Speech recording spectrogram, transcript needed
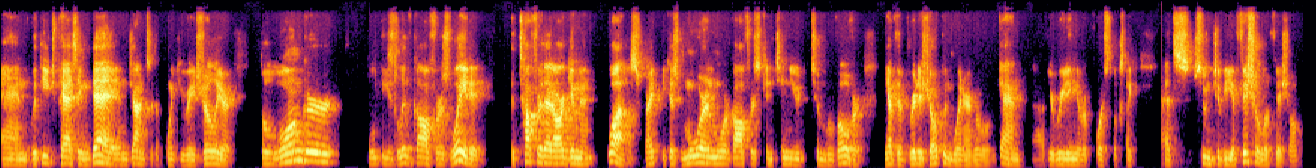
and with each passing day, and John, to the point you raised earlier, the longer these LIV golfers waited, the tougher that argument was, right? Because more and more golfers continued to move over. You have the British Open winner, who, again, uh, if you're reading the reports, looks like that's soon to be official, official.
